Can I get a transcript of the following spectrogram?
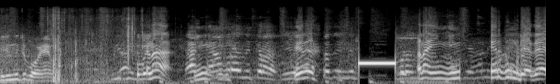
இருந்துட்டு போயேன் இருக்க முடியாதே.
